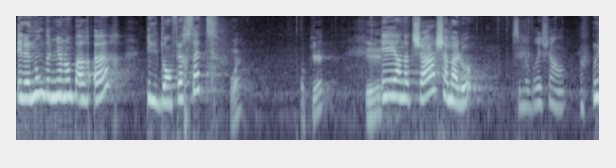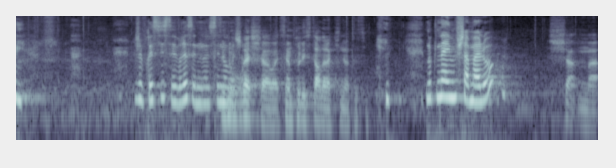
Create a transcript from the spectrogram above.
Et le nombre de miaulements par heure, il doit en faire 7. Ouais. Ok. Et, Et un autre chat, chamallow. C'est nos vrais chats. hein. Oui. Je précise, c'est vrai, c'est nos, nos nos vrais chats. vrais chats, ouais. C'est un peu les stars de la keynote aussi. Donc name chamallow. Chama.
